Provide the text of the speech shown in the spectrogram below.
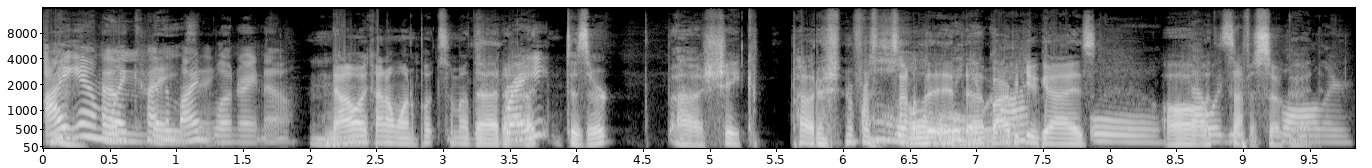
I am like kind of mind blown right now. Now I kind of want to put some of that uh, Right? dessert uh, shake powder for some of the, Oh, the barbecue guys. Oh, Oh, that that would stuff is so good.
